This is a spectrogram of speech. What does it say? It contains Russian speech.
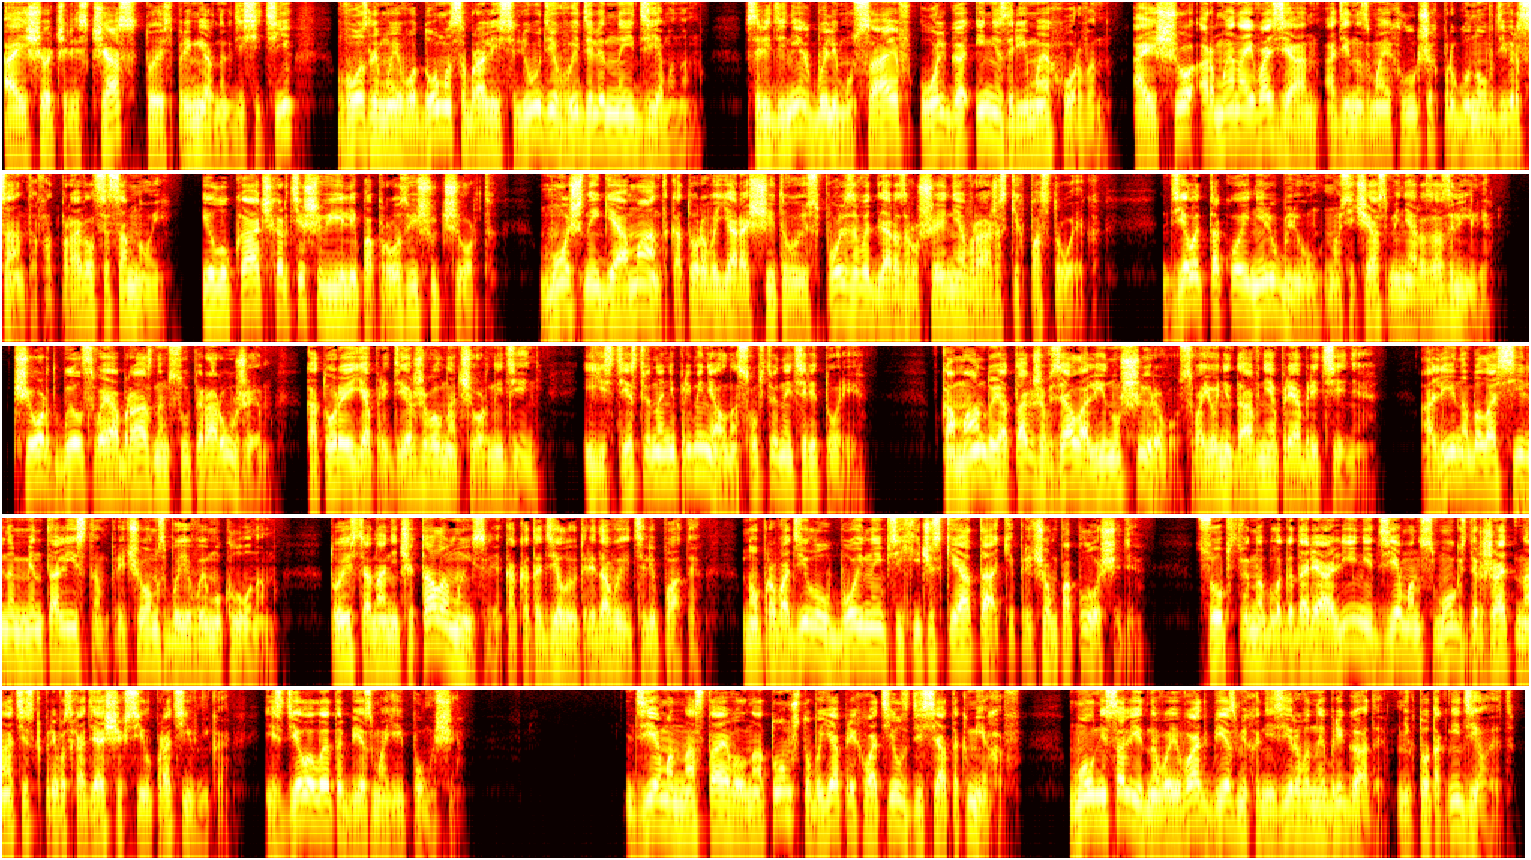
А еще через час, то есть примерно к десяти, Возле моего дома собрались люди, выделенные демоном. Среди них были Мусаев, Ольга и незримая Хорван. А еще Армен Айвазян, один из моих лучших прыгунов-диверсантов, отправился со мной. И Лукач Хартишвили по прозвищу Черт. Мощный геомант, которого я рассчитываю использовать для разрушения вражеских построек. Делать такое не люблю, но сейчас меня разозлили. Черт был своеобразным супероружием, которое я придерживал на черный день и, естественно, не применял на собственной территории. В команду я также взял Алину Широву, свое недавнее приобретение. Алина была сильным менталистом, причем с боевым уклоном. То есть она не читала мысли, как это делают рядовые телепаты, но проводила убойные психические атаки, причем по площади – Собственно, благодаря Алине демон смог сдержать натиск превосходящих сил противника и сделал это без моей помощи. Демон настаивал на том, чтобы я прихватил с десяток мехов. Мол, не солидно воевать без механизированной бригады, никто так не делает.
